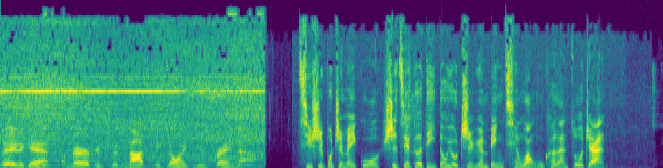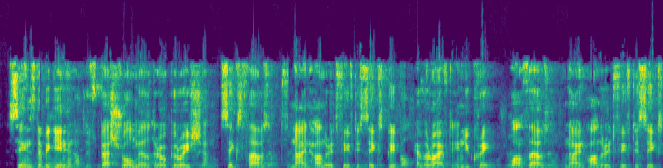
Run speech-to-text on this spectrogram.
Say it again Americans should not be going to Ukraine now. 其实不止美国，世界各地都有志愿兵前往乌克兰作战。 Since the beginning of the special military operation, 6,956 people have arrived in Ukraine, 1,956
